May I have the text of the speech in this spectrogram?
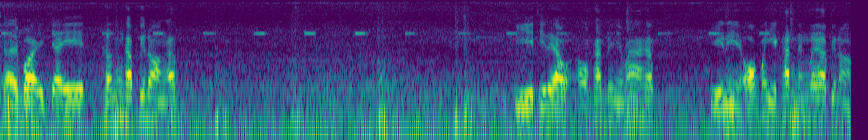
ใช่บ่อยใจถึงครับพี่น้องครับ ปีที่แล้วเอาขั้นนี้มาครับ ปีนี้ออกมาอีกขั้นหนึ่งเลยครับพี่น้อง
